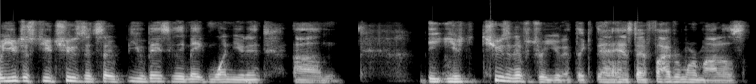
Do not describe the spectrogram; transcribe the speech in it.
well, you just you choose it. So you basically make one unit. Um, you choose an infantry unit that, that has to have five or more models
